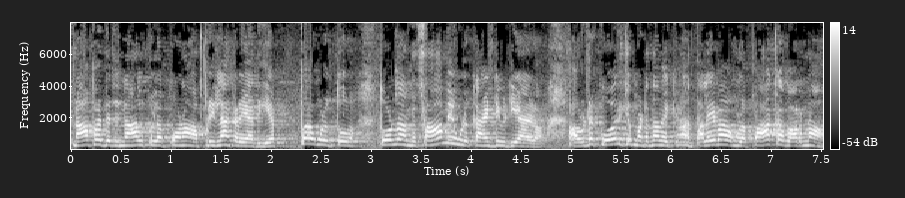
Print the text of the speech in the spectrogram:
நாற்பத்தெட்டு நாளுக்குள்ளே போனோம் அப்படிலாம் கிடையாது. எப்போ உங்களுக்கு தோ தோணுதோ அந்த சாமி உங்களுக்கு கனெக்டிவிட்டி ஆகிடும் அவர்கிட்ட கோரிக்கை மட்டும் தான் வைக்கணும். தலைவா உங்களை பார்க்க வரணும்.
